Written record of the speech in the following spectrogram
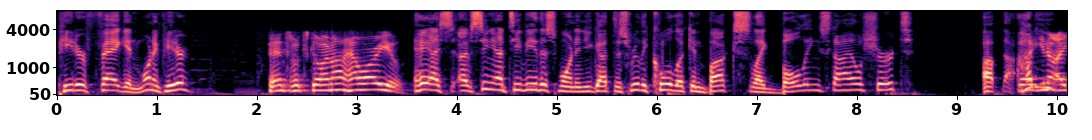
Peter Feigin. Morning, Peter. Vince, what's going on? How are you? Hey, I, have seen you on TV this morning. You got this really cool looking Bucks like bowling style shirt. Uh, how Well, do you know, I,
